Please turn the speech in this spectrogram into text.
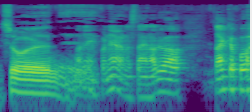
Så Ja, det er imponerende, Steinar. Du har tenker på,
